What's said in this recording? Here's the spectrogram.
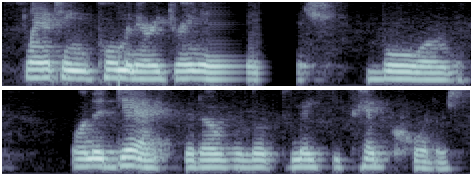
slanting pulmonary drainage board on a desk that overlooked Macy's headquarters.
